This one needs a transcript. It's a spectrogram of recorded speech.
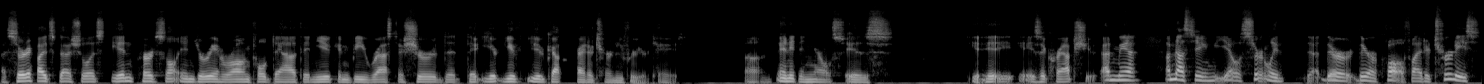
a certified specialist in personal injury and wrongful death, and you can be rest assured that, that you have you've, you've got the right attorney for your case. Uh, anything else is is a crapshoot. I mean, I'm not saying you know certainly there there are qualified attorneys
